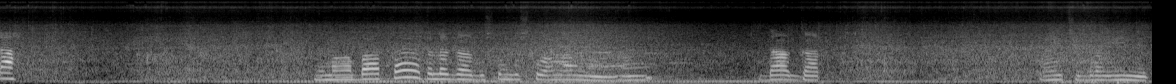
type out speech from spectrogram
basta. Yung mga bata talaga gustong gusto ang ano, ang dagat. Kahit sobrang init.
